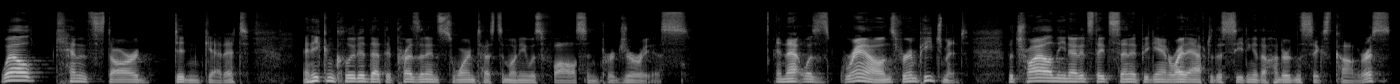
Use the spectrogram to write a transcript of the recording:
Well, Kenneth Starr didn't get it and he concluded that the president's sworn testimony was false and perjurious. And that was grounds for impeachment. The trial in the United States Senate began right after the seating of the 106th Congress,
